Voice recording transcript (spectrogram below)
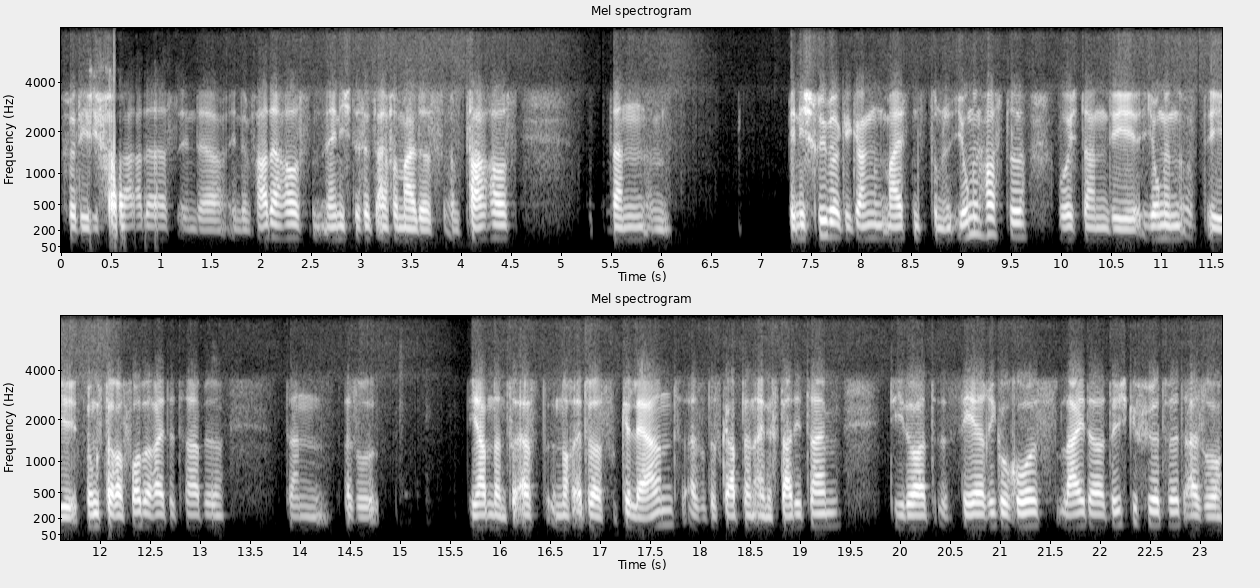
für die Vaters in, in dem Vaterhaus, nenne ich das jetzt einfach mal das äh, Pfarrhaus. Dann ähm, bin ich rübergegangen meistens zum jungen Hostel, wo ich dann die Jungen, die Jungs darauf vorbereitet habe. Dann, also die haben dann zuerst noch etwas gelernt. Also das gab dann eine Study Time, die dort sehr rigoros leider durchgeführt wird. Also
